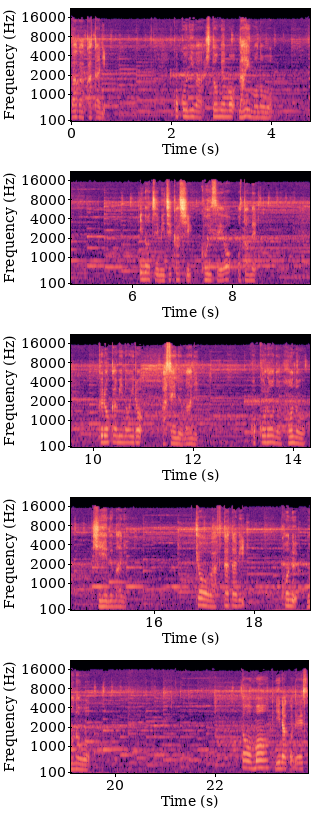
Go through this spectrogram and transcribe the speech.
我が肩に。ここには人目もないものを。命短し恋せよ乙女。黒髪の色汗沼に。心の炎消え沼に。今日は再び来ぬものを。どうもになこです。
